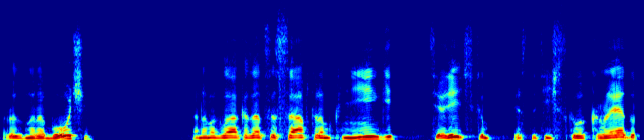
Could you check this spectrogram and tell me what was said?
разнорабочим. Она могла оказаться с автором книги, теоретиком эстетического креду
